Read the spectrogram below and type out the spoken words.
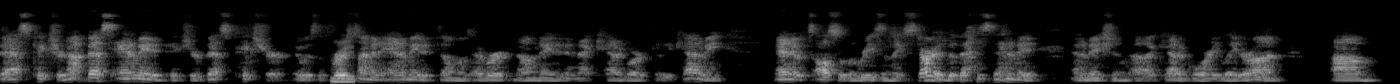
Best Picture, not Best Animated Picture, Best Picture. It was the first right. time an animated film was ever nominated in that category for the Academy, and it was also the reason they started the Best Animated Animation uh, category later on. Um,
